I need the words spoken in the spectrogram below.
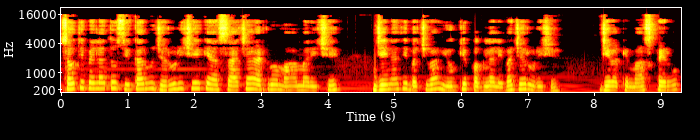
સૌથી પહેલાં તો સ્વીકારવું જરૂરી છે કે આ સાચા અર્થમાં મહામારી છે, જેનાથી બચવા યોગ્ય પગલાં લેવા જરૂરી છે. જેવા કે માસ્ક પહેરવો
